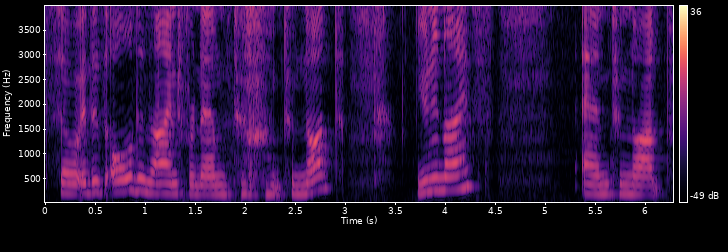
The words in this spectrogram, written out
So it is all designed for them to, to not unionize and to not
